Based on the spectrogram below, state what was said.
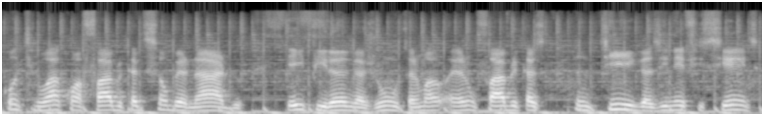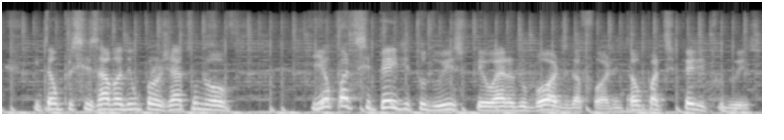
continuar com a fábrica de São Bernardo e Ipiranga junto, eram, eram fábricas antigas, ineficientes, então precisava de um projeto novo. E eu participei de tudo isso, porque eu era do board da Ford, então participei de tudo isso.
